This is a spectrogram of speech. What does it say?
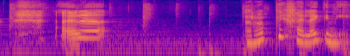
أنا ربي خلقني.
